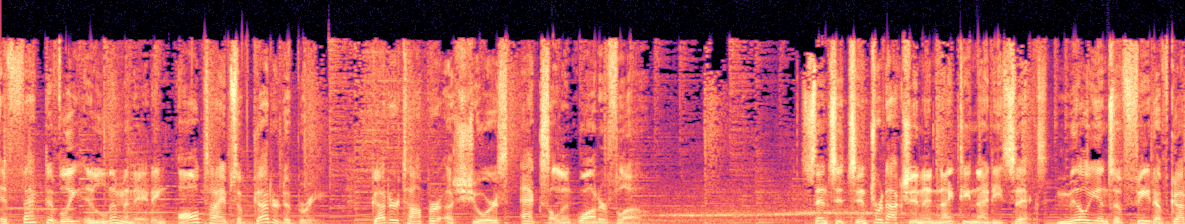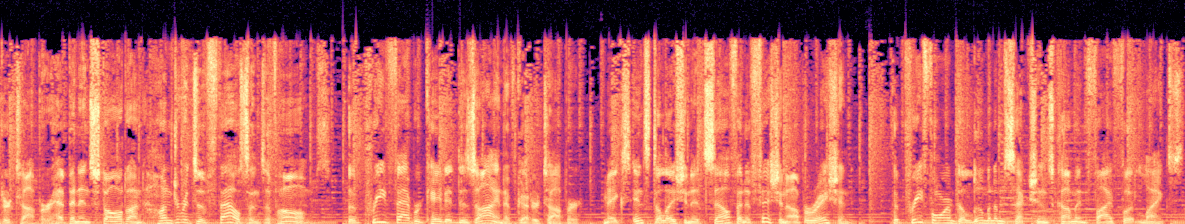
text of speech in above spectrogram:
effectively eliminating all types of gutter debris, Gutter Topper assures excellent water flow. Since its introduction in 1996, millions of feet of gutter topper have been installed on hundreds of thousands of homes. The prefabricated design of gutter topper makes installation itself an efficient operation. The preformed aluminum sections come in 5 foot lengths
